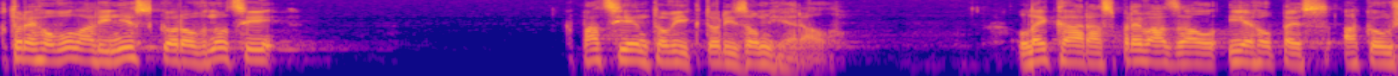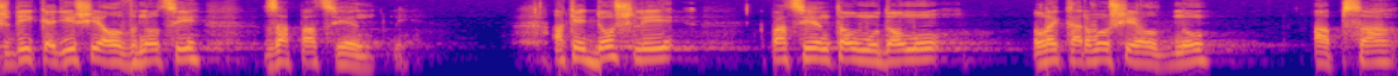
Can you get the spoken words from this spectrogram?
ktorého volali neskoro v noci k pacientovi, ktorý zomieral. Lekára sprevádzal jeho pes, ako vždy, keď išiel v noci za pacientmi. A keď došli k pacientovmu domu, lekár vošiel dnu a psa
